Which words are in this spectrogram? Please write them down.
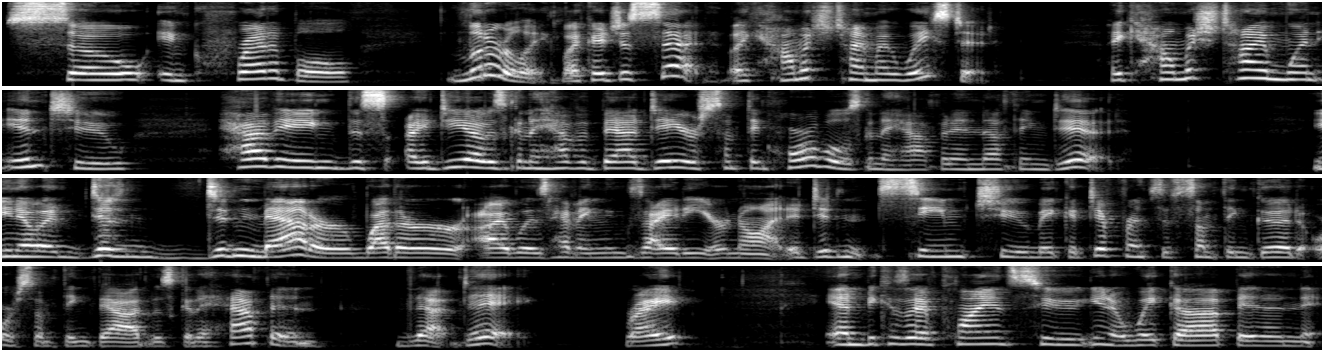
so incredible. Literally, like I just said, like how much time I wasted. Like how much time went into having this idea I was going to have a bad day or something horrible was going to happen and nothing did. You know, it didn't didn't matter whether I was having anxiety or not. It didn't seem to make a difference if something good or something bad was going to happen that day, right? And because I have clients who, you know, wake up and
